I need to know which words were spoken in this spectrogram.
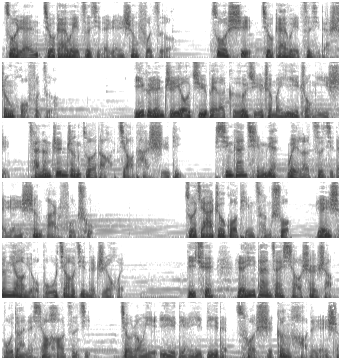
做人就该为自己的人生负责，做事就该为自己的生活负责。一个人只有具备了格局这么一种意识，才能真正做到脚踏实地，心甘情愿为了自己的人生而付出。作家周国平曾说：“人生要有不较劲的智慧。”的确，人一旦在小事上不断的消耗自己，就容易一点一滴的错失更好的人生。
